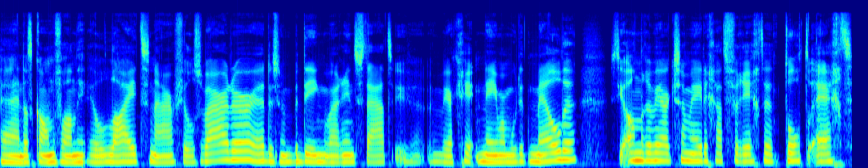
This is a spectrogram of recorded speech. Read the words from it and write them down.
En dat kan van heel light naar veel zwaarder. Hè. Dus een beding waarin staat, een werknemer moet het melden. Dus die andere werkzaamheden gaat verrichten tot echt,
